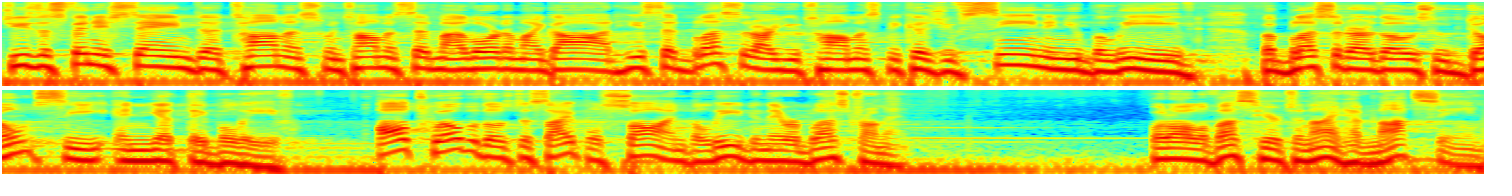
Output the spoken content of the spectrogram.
Jesus finished saying to Thomas, when Thomas said, My Lord and my God, he said, Blessed are you, Thomas, because you've seen and you believed, but blessed are those who don't see and yet they believe. All 12 of those disciples saw and believed, and they were blessed from it. But all of us here tonight have not seen,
